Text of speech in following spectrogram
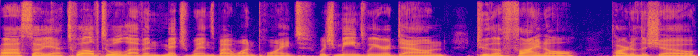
Uh, so yeah, 12 to 11. Mitch wins by one point, which means we are down to the final part of the show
